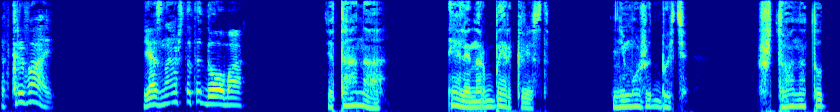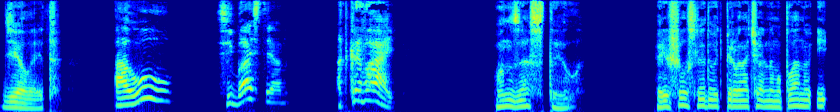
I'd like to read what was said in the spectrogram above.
открывай! Я знаю, что ты дома!» «Это она, Эленор Берквист. Не может быть. Что она тут делает?» «Ау! Себастьян, открывай!» Он застыл. Решил следовать первоначальному плану и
